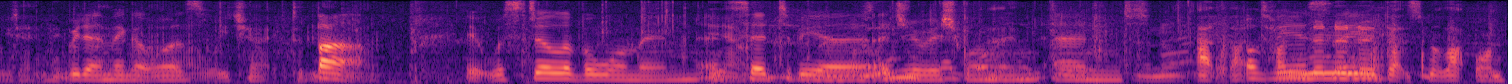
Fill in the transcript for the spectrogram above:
we don't think We don't think it was. we checked But it was still of a woman. It's Yeah. said to be a, a Jewish woman. And At that time. No, no, no, that's not that one.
